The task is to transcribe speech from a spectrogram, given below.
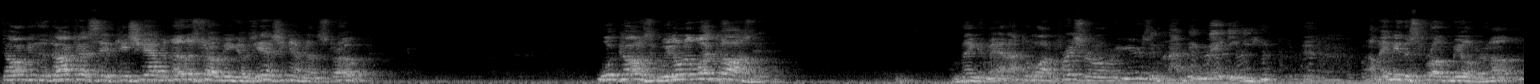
talking to the doctor, I said, Can she have another stroke? He goes, Yeah, she can have another stroke. What caused it? We don't know what caused it. I'm thinking, man, I put a lot of pressure on her ears. It might be me. I may be the stroke builder, huh?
